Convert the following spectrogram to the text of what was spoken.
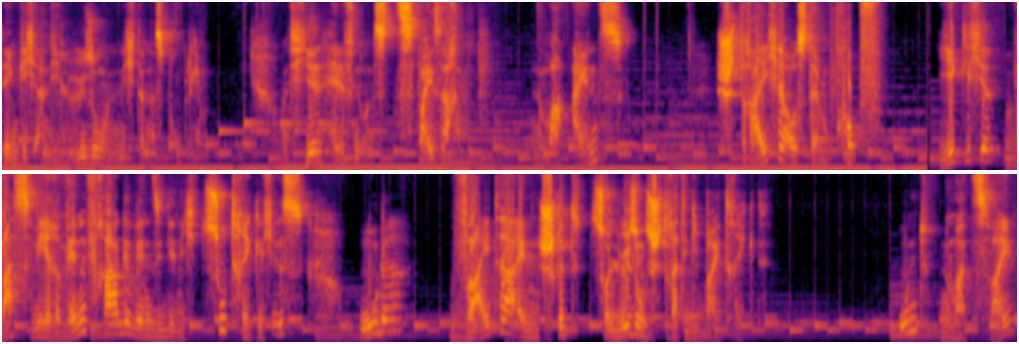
denke ich an die Lösung und nicht an das Problem. Und hier helfen uns zwei Sachen. Nummer eins, streiche aus deinem Kopf jegliche Was wäre wenn Frage, wenn sie dir nicht zuträglich ist oder weiter einen Schritt zur Lösungsstrategie beiträgt. Und Nummer zwei,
